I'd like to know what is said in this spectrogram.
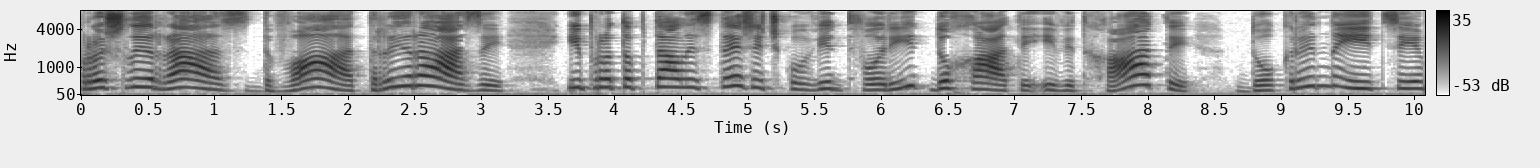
Пройшли раз, два, три рази і протоптали стежечку від дворіт до хати і від хати до криниці.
